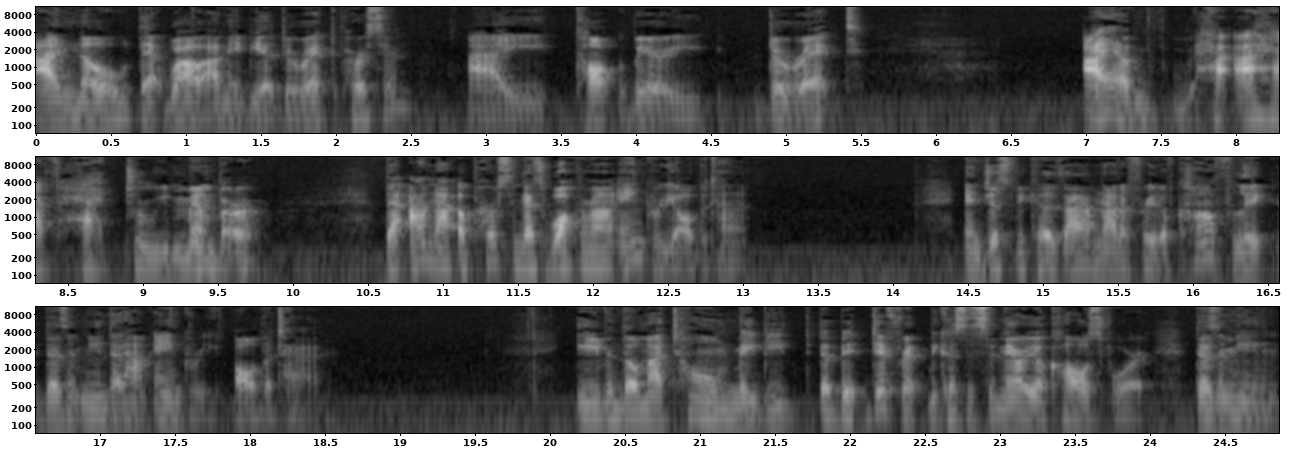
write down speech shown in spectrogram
I know that while I may be a direct person, I talk very direct. I have I have had to remember that I'm not a person that's walking around angry all the time. And just because I am not afraid of conflict doesn't mean that I'm angry all the time. Even though my tone may be a bit different because the scenario calls for it, doesn't mean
